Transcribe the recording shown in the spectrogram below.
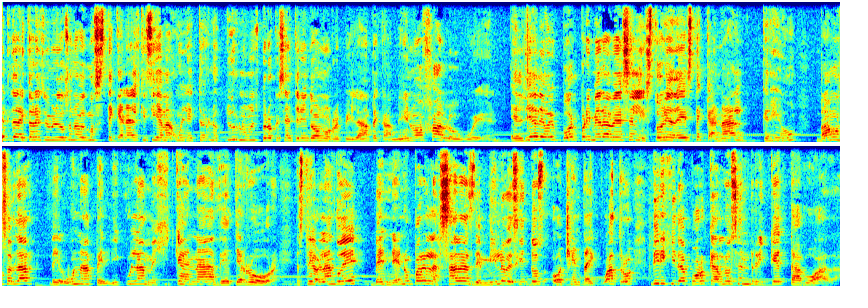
Hola qué tal lectores, bienvenidos una vez más a este canal que se llama Un Lector Nocturno. Espero que estén teniendo un horripilante camino a Halloween. El día de hoy, por primera vez en la historia de este canal, creo Vamos a hablar de una película mexicana de terror. Estoy hablando de Veneno para las Hadas de 1984 Dirigida por Carlos Enrique Taboada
